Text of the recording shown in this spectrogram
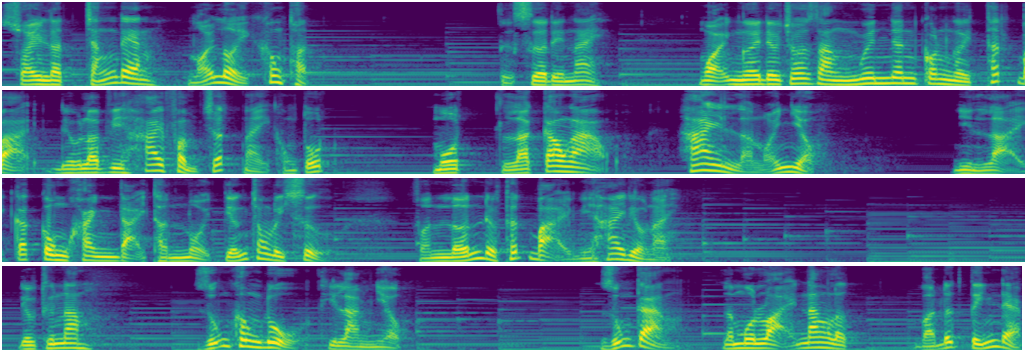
xoay lật trắng đen, nói lời không thật. Từ xưa đến nay, mọi người đều cho rằng nguyên nhân con người thất bại đều là vì hai phẩm chất này không tốt. Một là cao ngạo, hai là nói nhiều. Nhìn lại các công khanh đại thần nổi tiếng trong lịch sử, phần lớn đều thất bại vì hai điều này. Điều thứ năm, dũng không đủ thì làm nhiều. Dũng cảm là một loại năng lực và đức tính đẹp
